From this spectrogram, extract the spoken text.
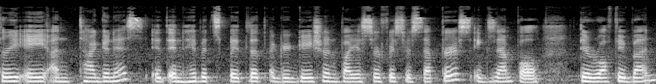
3A antagonist. It inhibits platelet aggregation via surface receptors. Example, tirofiban,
